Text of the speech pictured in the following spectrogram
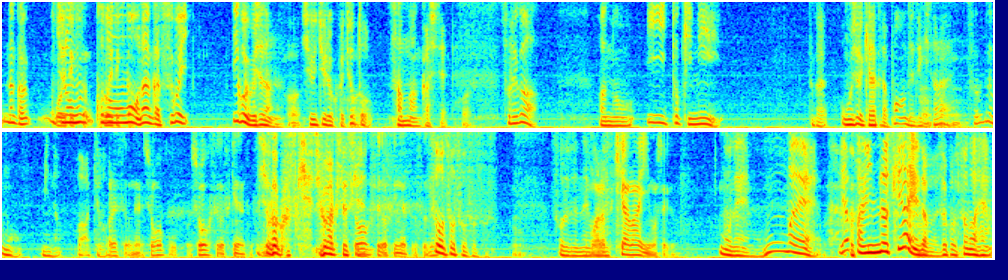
うなんかうち超えてきた。の子供もなんかすごいイゴイゴしてたのよはい。集中力がちょっと散漫化して。それがあのいい時になんか面白いキャラクターポンって出てきたらそれでもうみんなわーってあれですよね。小学校小学生が好きなやつです、ね、小学校好き。小学生好き。小な学生が好きなやつですよね。そうそうそうそうそうそれでね好きやない言いましたけど。もうねほんまねやっぱみんな好きなんよ多分そこその辺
